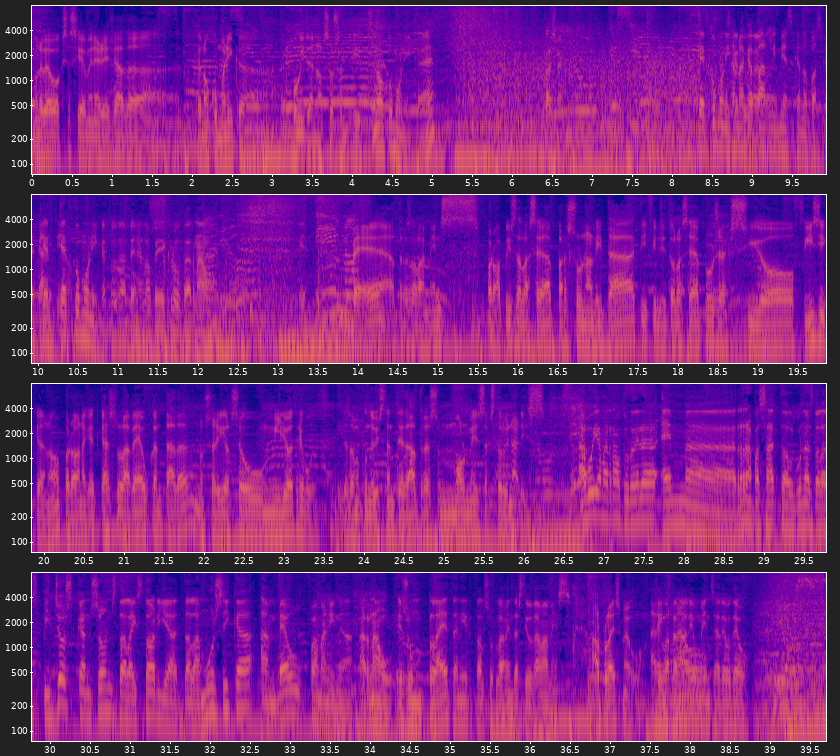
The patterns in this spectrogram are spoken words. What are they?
Una veu excessivament arejada que no comunica, buida en el seu sentit. No comunica, eh? Vaja. Què et comunica, Sembla tu que parli més que no pas que Què, canti. què et comunica, tu, de Penelope Cruz, Arnau? Bé, altres elements propis de la seva personalitat i fins i tot la seva projecció física, no? Però en aquest cas la veu cantada no seria el seu millor atribut. Des del meu punt de vista en té d'altres molt més extraordinaris. Avui amb Arnau Tordera hem eh, repassat algunes de les pitjors cançons de la història de la música en veu femenina. Arnau, és un plaer tenir-te al suplement d'estiu. Demà més. El plaer és meu. Adéu, Fins demà Arnau. diumenge. Adéu, adéu.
